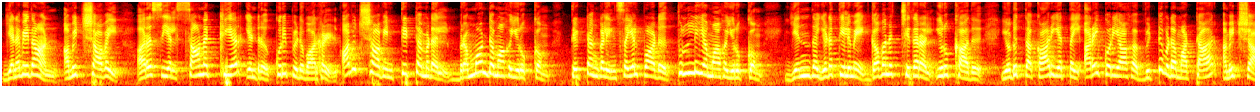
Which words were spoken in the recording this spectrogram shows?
எனவேதான் அமித்ஷாவை அரசியல் சாணக்கியர் என்று குறிப்பிடுவார்கள். அமித்ஷாவின் திட்டமிடல் பிரம்மாண்டமாக இருக்கும். திட்டங்களின் செயல்பாடு துல்லியமாக இருக்கும். எந்த இடத்திலுமே கவனச்சிதறல் இருக்காது. எடுத்த காரியத்தை அரைக்குறையாக விட்டுவிட மாட்டார் அமித்ஷா.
